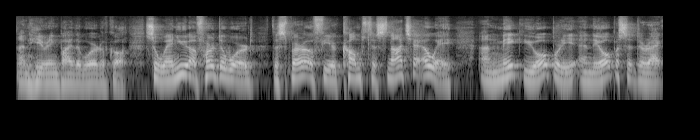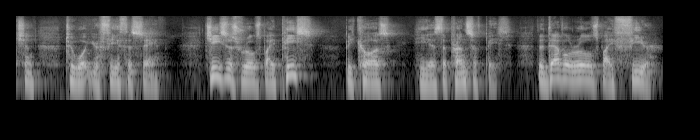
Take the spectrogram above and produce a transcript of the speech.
and hearing by the word of God. So when you have heard the word, the spirit of fear comes to snatch it away and make you operate in the opposite direction to what your faith is saying. Jesus rules by peace because he is the Prince of Peace. The devil rules by fear.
